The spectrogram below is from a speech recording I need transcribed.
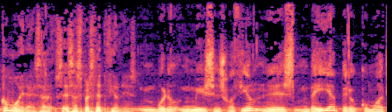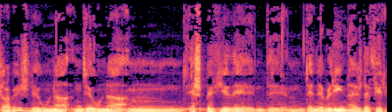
¿Cómo eran esas, percepciones? Bueno, mi sensación es veía, pero como a través de una, de una mm, especie de, neblina, es decir,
